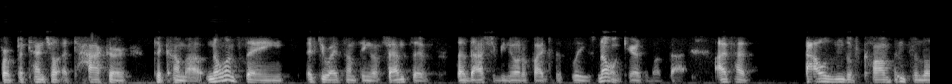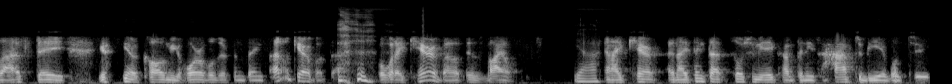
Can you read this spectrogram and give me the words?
for a potential attacker to come out. No one's saying if you write something offensive that that should be notified to the police. No one cares about that. I've had thousands of comments in the last day, you know, calling me horrible different things. I don't care about that. but what I care about is violence. Yeah. And I care, and I think that social media companies have to be able to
